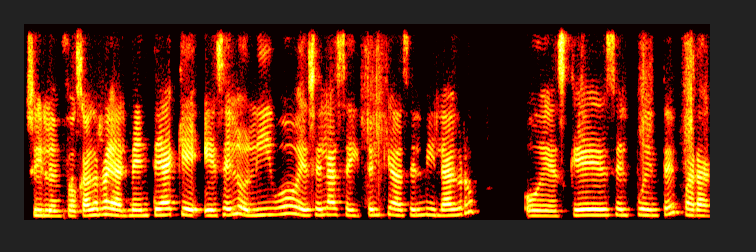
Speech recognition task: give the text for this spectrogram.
Si lo enfocas realmente a que es el olivo, es el aceite el que hace el milagro, o es que es el puente para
